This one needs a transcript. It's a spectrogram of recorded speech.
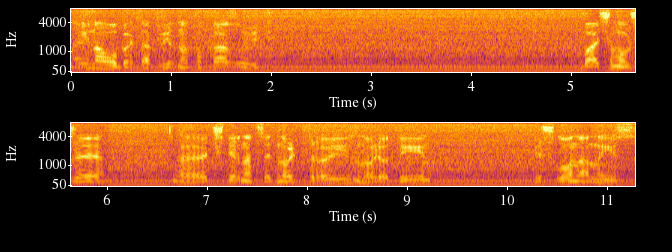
Ну і на обертах вірно показують. Бачимо вже е, 14.03, 01 пішло на низ.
